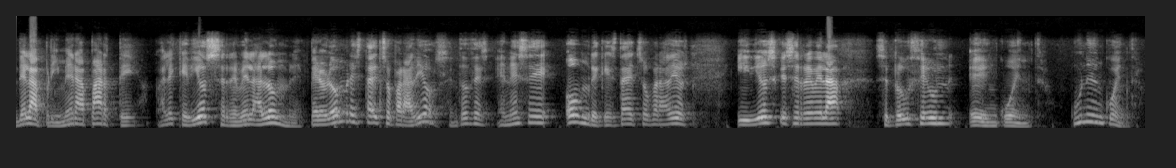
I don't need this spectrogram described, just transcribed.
de la primera parte, ¿vale? Que Dios se revela al hombre, pero el hombre está hecho para Dios. Entonces, en ese hombre que está hecho para Dios y Dios que se revela, se produce un encuentro, un encuentro.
